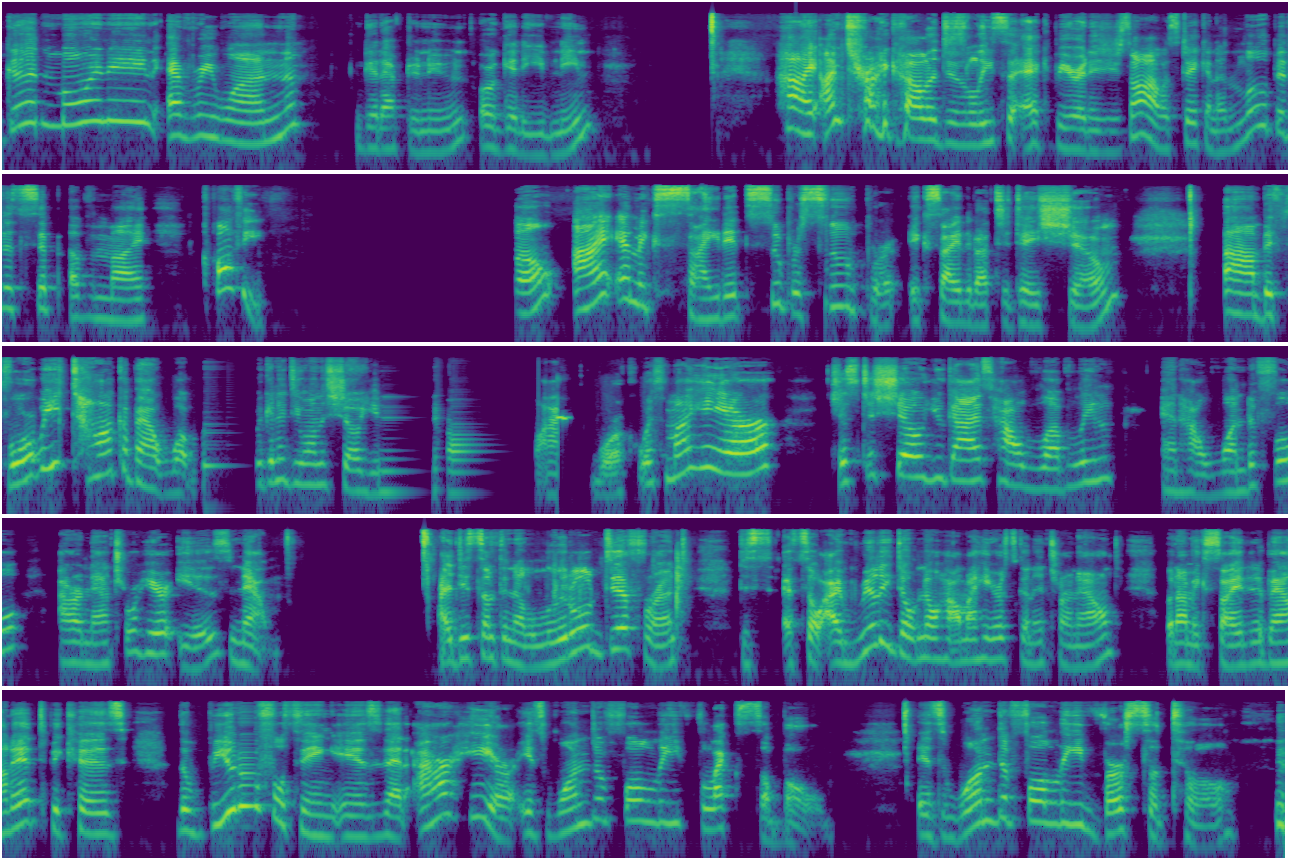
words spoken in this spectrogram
Good morning, everyone. Good afternoon or good evening. Hi, I'm trichologist Lisa Akbari, and as you saw, I was taking a little bit of sip of my coffee. Well, I am excited, super, super excited about today's show. Um, before we talk about what we're going to do on the show, you know, I work with my hair just to show you guys how lovely and how wonderful our natural hair is. Now, I did something a little different. So I really don't know how my hair is going to turn out, but I'm excited about it because the beautiful thing is that our hair is wonderfully flexible. It's wonderfully versatile.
